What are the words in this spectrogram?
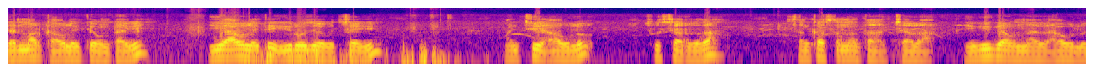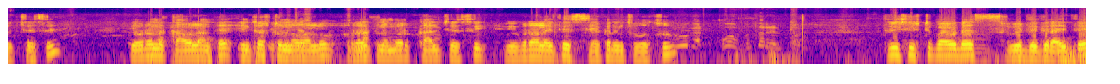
డెన్మార్క్ ఆవులు అయితే ఉంటాయి. ఈ ఆవులు అయితే ఈ రోజే వచ్చాయి. మంచి ఆవులు చూశారు కదా. సంకాసనంత చాలా హెవీగా ఉన్నవి ఆవులు వచ్చేసి. ఎవరైనా కావాలంటే ఇంట్రెస్ట్ ఉన్న వాళ్ళు రైతు నెంబర్ కాల్ చేసి వివరాలు అయితే సేకరించవచ్చు. త్రీ సిక్స్టీ ఫైవ్ డేస్ వీటి దగ్గర అయితే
